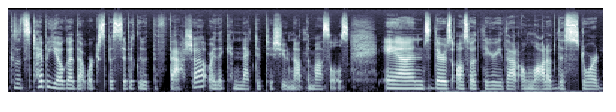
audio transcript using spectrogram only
because it's a type of yoga that works specifically with the fascia or the connective tissue, not the muscles. And there's also a theory that a lot of this stored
